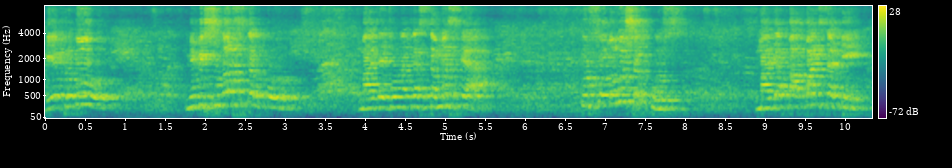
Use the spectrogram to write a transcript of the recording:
हे प्रभू मी विश्वास करतो. माझ्या जीवनातल्या समस्या तू सोडवू शकतोस. माझ्या पापांसाठी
